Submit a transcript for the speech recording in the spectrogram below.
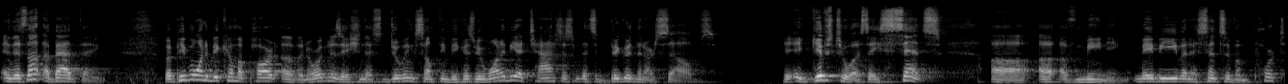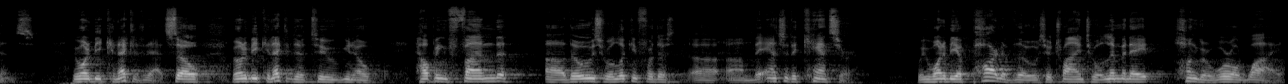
and it's not a bad thing, but people want to become a part of an organization that's doing something because we want to be attached to something that's bigger than ourselves. It, it gives to us a sense uh, uh, of meaning, maybe even a sense of importance. We want to be connected to that. So we want to be connected to, to you know, helping fund uh, those who are looking for the, uh, um, the answer to cancer we want to be a part of those who are trying to eliminate hunger worldwide.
